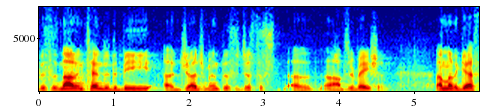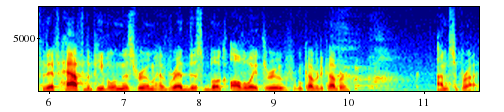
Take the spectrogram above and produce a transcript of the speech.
this is not intended to be a judgment. This is just a, a, an observation. I'm going to guess that if half of the people in this room have read this book all the way through from cover to cover, I'm surprised.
